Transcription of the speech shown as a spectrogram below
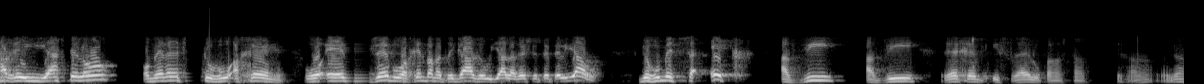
הראייה שלו אומרת שהוא אכן רואה את זה, והוא אכן במדרגה הראויה לרשת את אליהו. והוא מצעק, אבי, אבי, רכב ישראל ופרשיו. סליחה, רגע.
